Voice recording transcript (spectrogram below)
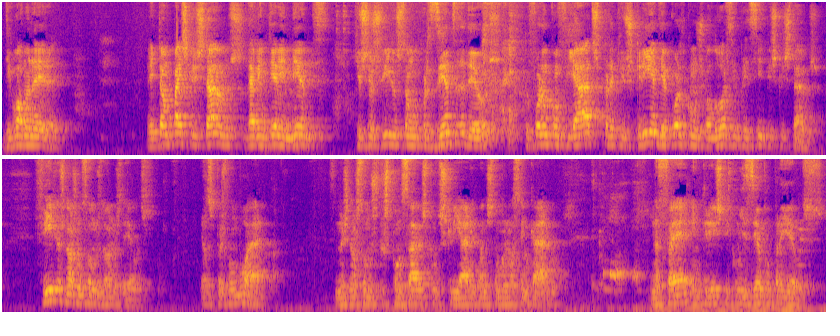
De igual maneira. Então, pais cristãos devem ter em mente que os seus filhos são um presente de Deus, que foram confiados para que os criem de acordo com os valores e princípios cristãos. Filhos, nós não somos donos deles. Eles depois vão voar. Mas nós somos responsáveis por os criar enquanto estão a nosso encargo. Na fé em Cristo e como exemplo para eles.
